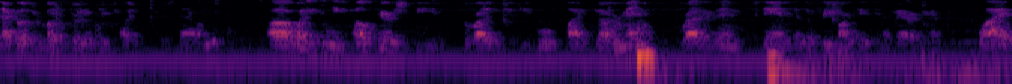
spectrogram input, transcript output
that goes for most of it at this point now. Uh, why do you believe healthcare should be provided to people by government rather than stand as a free market in America? Why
